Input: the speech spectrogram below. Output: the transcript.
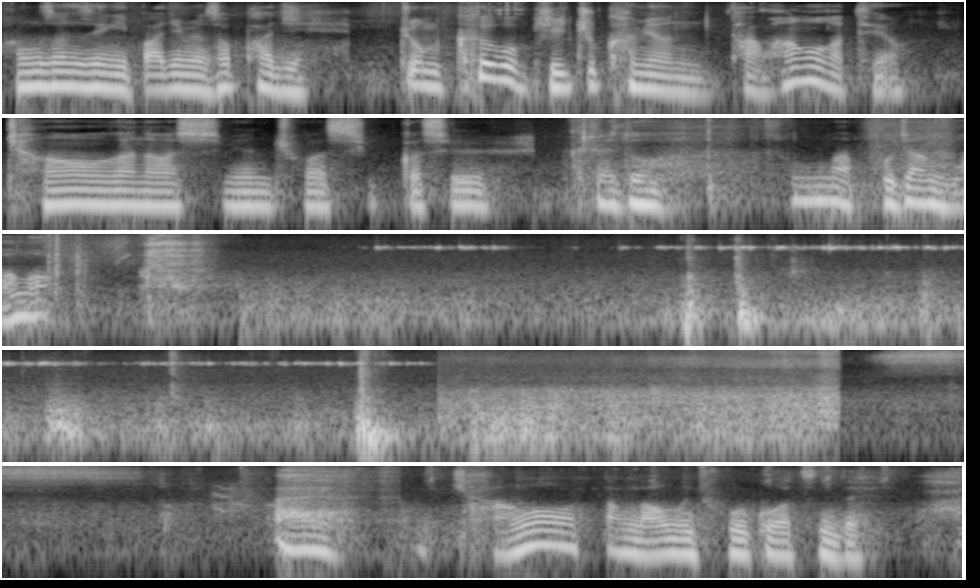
황 선생이 빠지면 섭하지. 좀 크고 길쭉하면 다 황어 같아요. 장어가 나왔으면 좋았을 것을. 그래도 손맛 보장 황어. 아휴, 장어 딱 나오면 좋을 것 같은데. 아,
